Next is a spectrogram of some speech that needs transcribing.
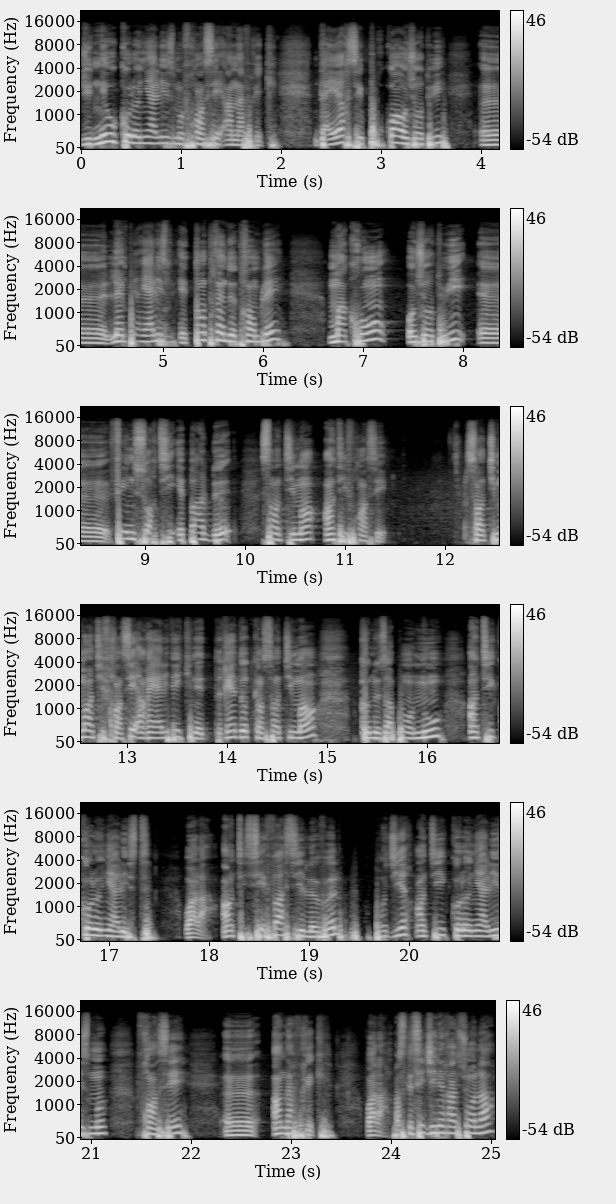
du néocolonialisme français en Afrique. D'ailleurs, c'est pourquoi aujourd'hui euh, l'impérialisme est en train de trembler. Macron aujourd'hui fait une sortie et parle de sentiment anti-français. Sentiment anti-français, en réalité, qui n'est rien d'autre qu'un sentiment que nous appelons, nous, anticolonialiste. Voilà, anti-CFA s'ils le veulent, pour dire anticolonialisme français euh, en Afrique. Voilà, parce que cette génération-là,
